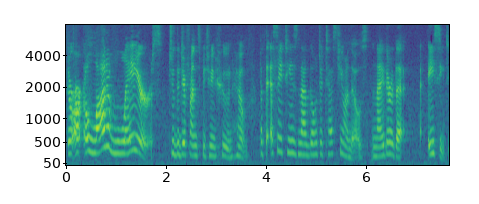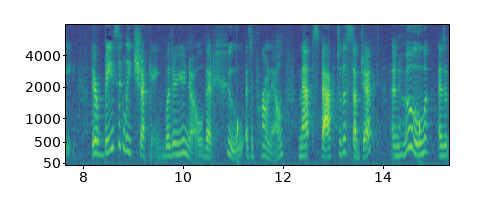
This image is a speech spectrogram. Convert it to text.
There are a lot of layers to the difference between who and whom. But the SAT is not going to test you on those, neither the ACT. They're basically checking whether you know that who as a pronoun maps back to the subject and whom as a,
